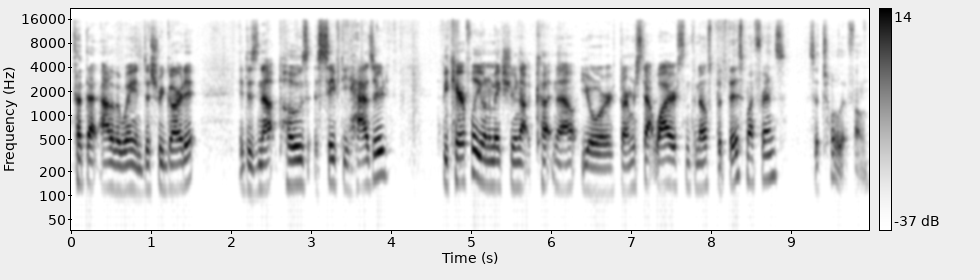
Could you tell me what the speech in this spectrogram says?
cut that out of the way, and disregard it. It does not pose a safety hazard. Be careful, you wanna make sure you're not cutting out your thermostat wire or something else, but this, my friends, is a toilet phone.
